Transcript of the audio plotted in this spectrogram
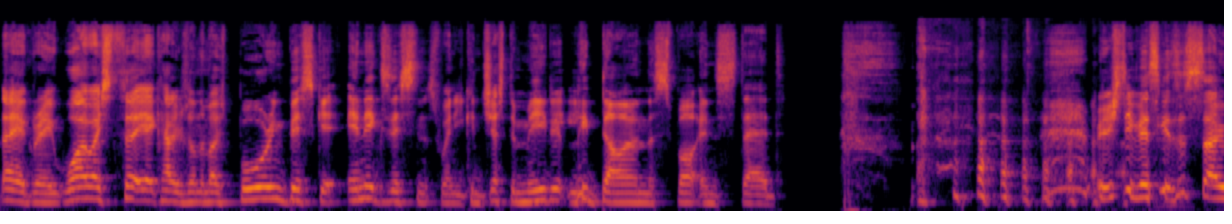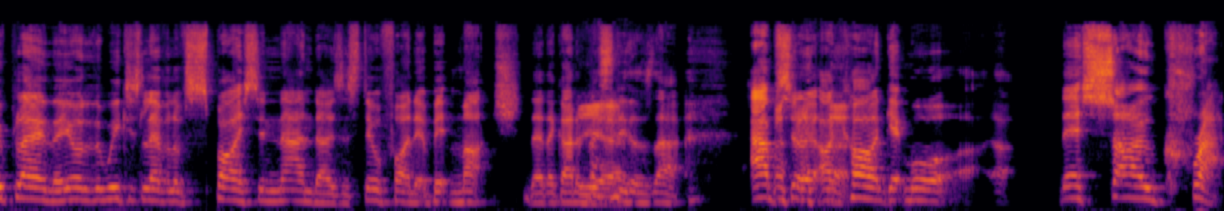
They agree. Why waste 38 calories on the most boring biscuit in existence when you can just immediately die on the spot instead? Rich tea biscuits are so plain. They order the weakest level of spice in Nando's and still find it a bit much. They're the kind of person Yeah. who does that. Absolutely, I can't get more. Uh, they're so crap.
